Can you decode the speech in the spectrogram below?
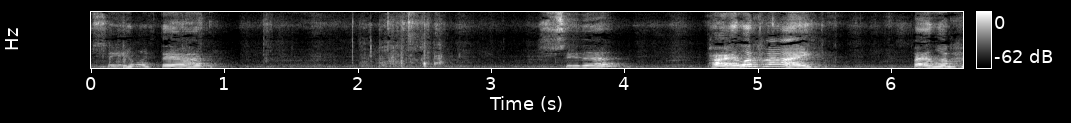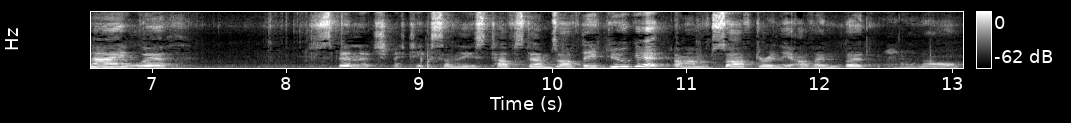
See, like that. See that? Pile it high. Pile it high with spinach. I take some of these tough stems off. They do get um, softer in the oven, but I don't know.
